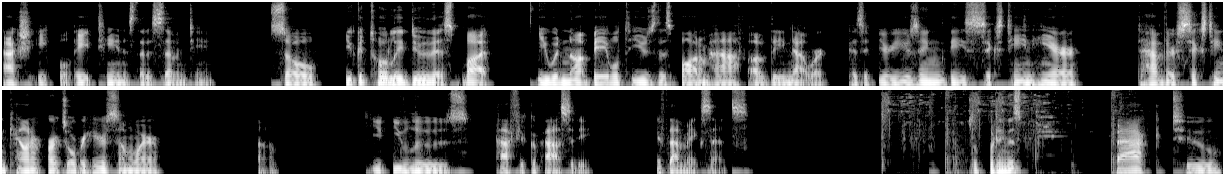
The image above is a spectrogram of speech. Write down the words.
actually equal 18 instead of 17. So you could totally do this, but you would not be able to use this bottom half of the network because if you're using these 16 here to have their 16 counterparts over here somewhere, um, you, you lose half your capacity, if that makes sense. So putting this back to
